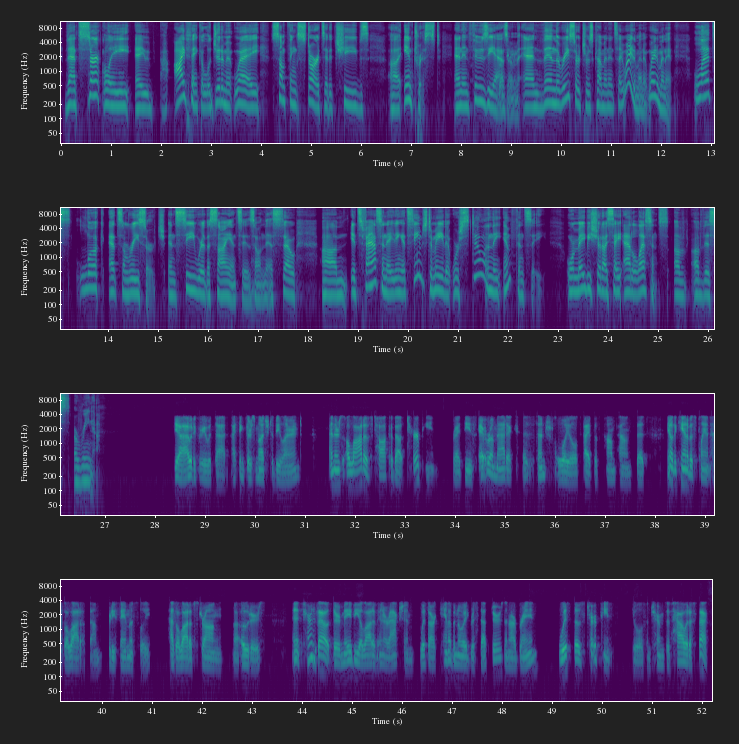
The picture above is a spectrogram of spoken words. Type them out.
that's certainly a, I think, a legitimate way something starts. It achieves uh, interest and enthusiasm, and then the researchers come in and say, "Wait a minute, wait a minute." Let's look at some research and see where the science is on this. So um, it's fascinating. It seems to me that we're still in the infancy, or maybe should I say adolescence, of, of this arena. Yeah, I would agree with that. I think there's much to be learned. And there's a lot of talk about terpenes, right? These aromatic essential oil type of compounds that, you know, the cannabis plant has a lot of them, pretty famously, has a lot of strong uh, odors. And it turns out there may be a lot of interaction with our cannabinoid receptors in our brain with those terpene molecules in terms of how it affects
